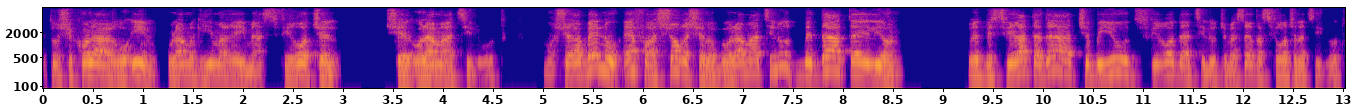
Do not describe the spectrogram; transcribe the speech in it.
כתוב שכל הרועים, כולם מגיעים הרי מהספירות של, של עולם האצילות, משה רבנו, איפה השורש שלו בעולם האצילות? בדעת העליון. זאת אומרת, בספירת הדעת שביוד ספירות האצילות, שבעשרת הספירות של אצילות,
